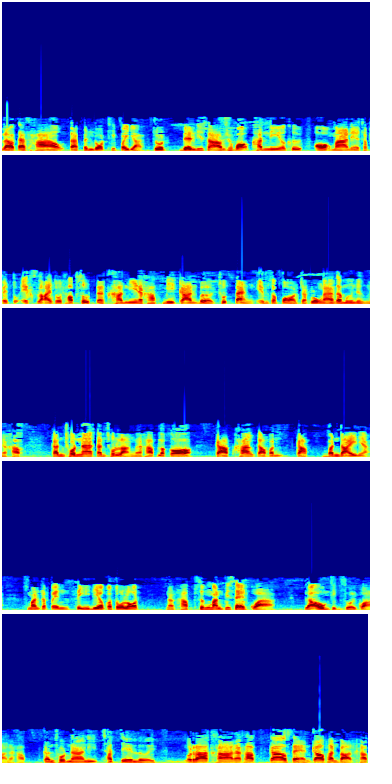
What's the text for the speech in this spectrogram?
แล้วแต่เท้าแต่เป็นรถที่ประหยัดจุดเด่นที่ 3 เฉพาะคันนี้ก็คือออกมาเนี่ยจะเป็นตัว X Line ตัวท็อปสุด แต่คันนี้นะครับมีการเบิกชุดแต่ง M Sport จากโรงงานแต่มือหนึ่งนะครับกันชนหน้ากันชนหลังนะครับ แล้วก็กาบข้างกับบันกับบันไดเนี่ยมันจะเป็นสีเดียวกับตัวรถนะครับ ซึ่งมันพิเศษกว่า แล้วเอาจริงสวยกว่านะครับ กันชนหน้านี่ชัดเจนเลย ราคานะครับ 99,000 บาทครับ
